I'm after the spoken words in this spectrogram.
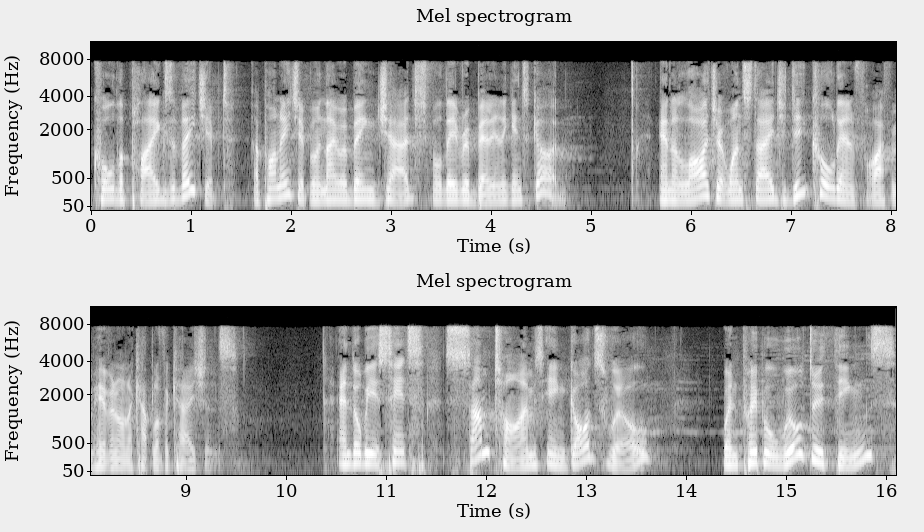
call the plagues of Egypt upon Egypt when they were being judged for their rebellion against God. And Elijah, at one stage, did call down fire from heaven on a couple of occasions. And there'll be a sense sometimes in God's will when people will do things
